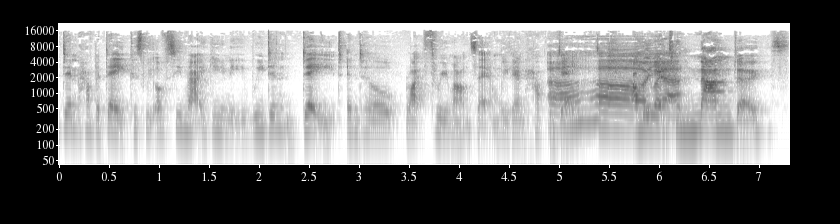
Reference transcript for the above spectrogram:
didn't have a date because we obviously met at uni. We didn't date until like three months in. We didn't have a date, and oh, we went Oh, to Nando's.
